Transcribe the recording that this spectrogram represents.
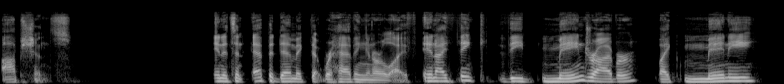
options and it's an epidemic that we're having in our life. And I think the main driver, like many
